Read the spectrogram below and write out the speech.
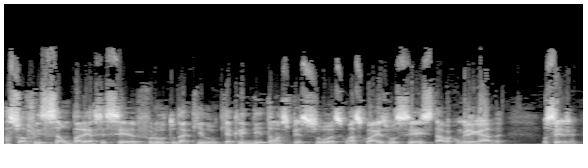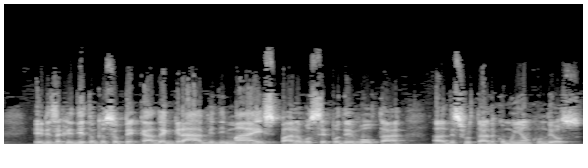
A sua aflição parece ser fruto daquilo que acreditam as pessoas com as quais você estava congregada. Ou seja, eles acreditam que o seu pecado é grave demais para você poder voltar a desfrutar da comunhão com Deus.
